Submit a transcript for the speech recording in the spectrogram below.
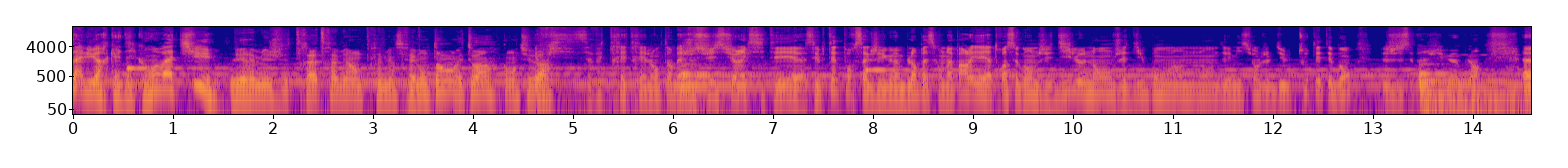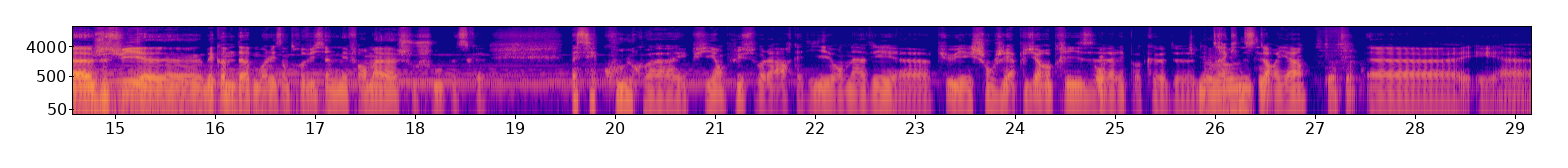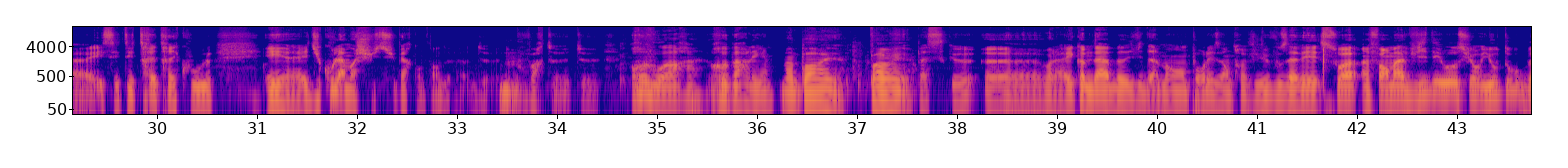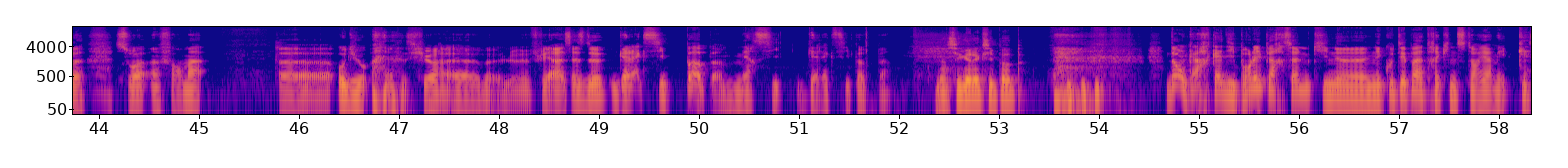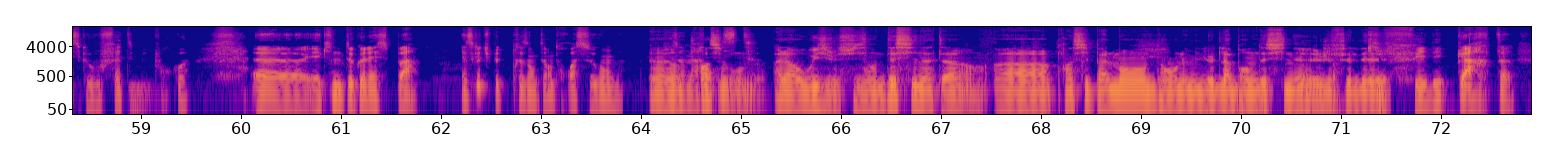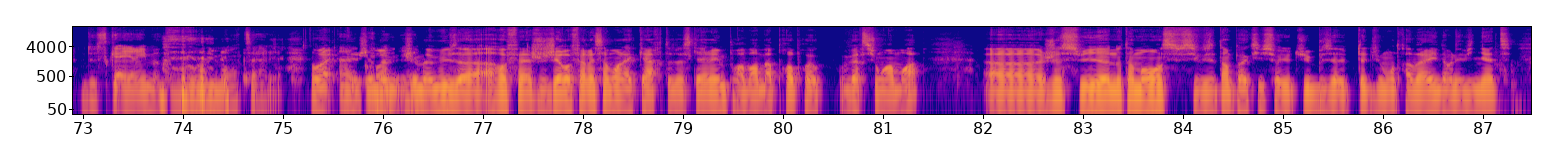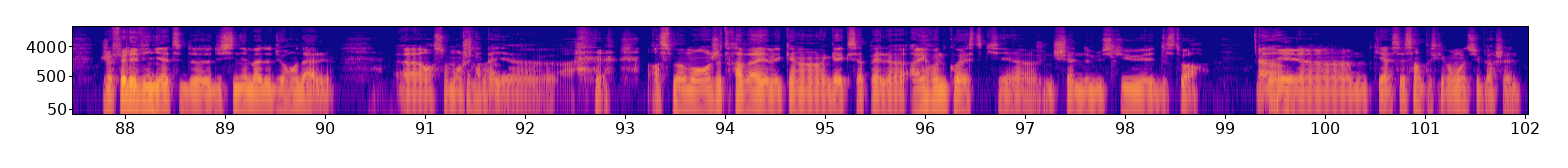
Salut Arcadie, comment vas-tu? Salut Rémi, je vais très très bien, très bien. Ça fait longtemps, et toi Comment tu Eh vas? oui, ça fait très très longtemps. Ben, je suis surexcité. Euh, C'est peut-être pour ça que j'ai eu un blanc parce qu'on a parlé il y a 3 secondes. J'ai dit le nom, j'ai dit le bon nom d'émission, j'ai dit tout était bon. Je sais pas, j'ai eu un blanc. Euh, je suis, euh, ben, comme d'hab, moi les entrevues c'est un de mes formats euh, chouchou parce que ben, c'est cool quoi. Et puis en plus, voilà, Arcadie, on avait euh, pu échanger à plusieurs reprises Ouais. euh, à l'époque de, Tu de m'avais Trek. Historia. Tout à fait. Euh, et, euh, et c'était très très cool. Et, euh, et du coup là, moi je suis super content de, de- de Mm. pouvoir te, te revoir, reparler. Ben, pareil, pareil. Parce que euh, voilà, et comme d'hab, évidemment, pour les entrevues, vous avez soit un format vidéo sur YouTube, soit un format euh, audio sur euh, le flux RSS de Galaxy Pop. Merci Galaxy Pop. Merci Galaxy Pop. Donc, Arcadie, pour les personnes qui ne n'écoutaient pas Trek in Storia, mais qu'est-ce que vous faites? Mais pourquoi? Euh, Et qui ne te connaissent pas, est-ce que tu peux te présenter en trois secondes? Euh, Tu es un trois artiste. secondes. Alors oui, je suis un dessinateur, euh, principalement dans le milieu de la bande dessinée. J'ai fait qui les... fait des cartes de Skyrim monumentales Ouais, et je m'amuse à, à refaire... J'ai refait récemment la carte de Skyrim pour avoir ma propre version à moi. Euh, je suis euh, notamment, si vous êtes un peu actif sur YouTube, vous avez peut-être vu mon travail dans les vignettes. Je fais les vignettes de- du cinéma de Durandal. Euh, en ce moment, je travaille. euh, en ce moment, je travaille avec un gars qui s'appelle euh, Iron Quest, qui est euh, une chaîne de muscu et d'histoire, Ah, et euh, qui est assez simple parce qu'il est vraiment une super chaîne.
